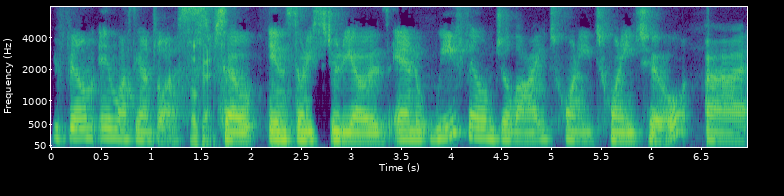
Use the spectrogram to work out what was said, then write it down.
You film in Los Angeles. Okay. So in Sony Studios. And we filmed July 2022. Uh,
